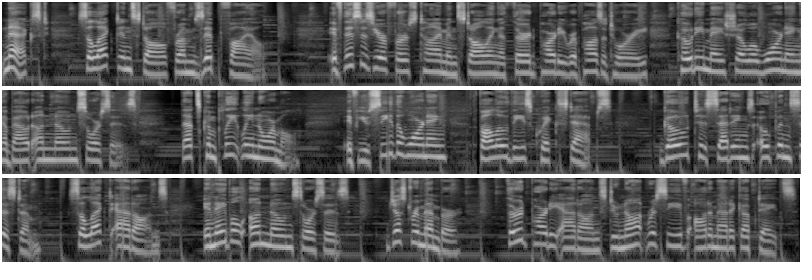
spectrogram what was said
Next, select Install from Zip File. If this is your first time installing a third-party repository, Kodi may show a warning about unknown sources. That's completely normal. If you see the warning, follow these quick steps. Go to Settings Open System, select Add-ons, enable unknown sources. Just remember, third-party add-ons do not receive automatic updates.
